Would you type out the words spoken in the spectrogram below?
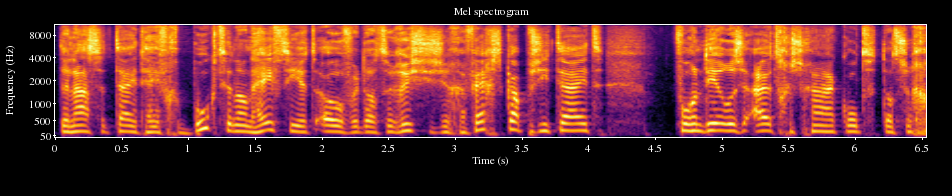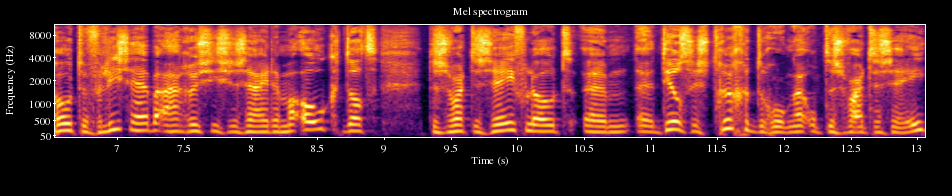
de laatste tijd heeft geboekt. En dan heeft hij het over dat de Russische gevechtscapaciteit voor een deel is uitgeschakeld. Dat ze grote verliezen hebben aan Russische zijde. Maar ook dat de Zwarte Zeevloot um, deels is teruggedrongen op de Zwarte Zee.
